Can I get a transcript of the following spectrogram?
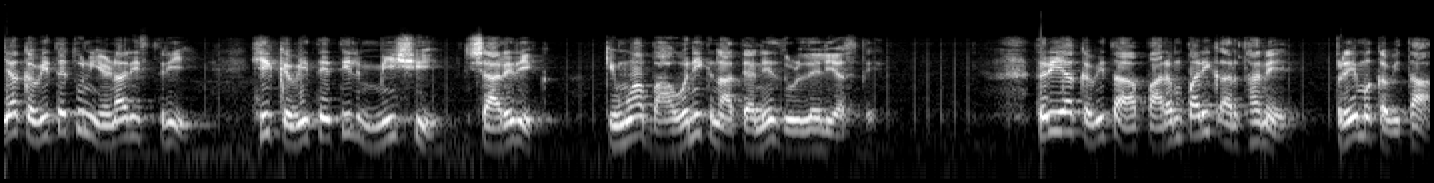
या कवितेतून येणारी स्त्री ही कवितेतील मीशी शारीरिक किंवा भावनिक नात्याने जुळलेली असते. तरी या कविता पारंपरिक अर्थाने प्रेम कविता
